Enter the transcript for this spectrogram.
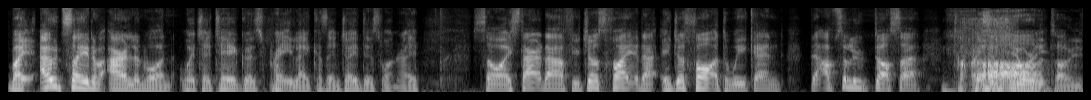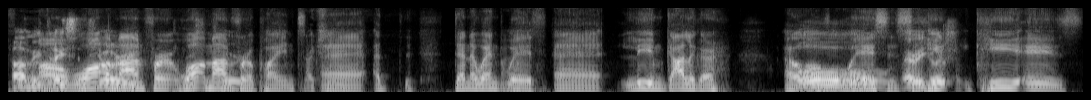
my outside of Ireland one, which I take was pretty like because I enjoyed this one, right? So I started off. He just fighted. At, he just fought at the weekend. The absolute dosser, Tyson Oh, Fury. Tommy Tommy Fury. Oh, Tyson what a man for what a man Fury. for a pint. Actually- uh, at- then I went Wow. with uh, Liam Gallagher out Oh, of Oasis. very he, good. He is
